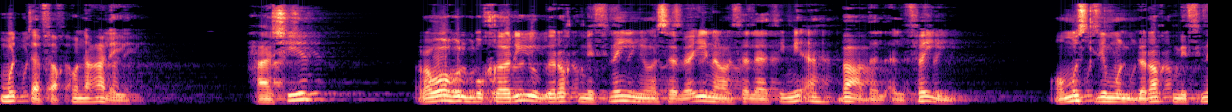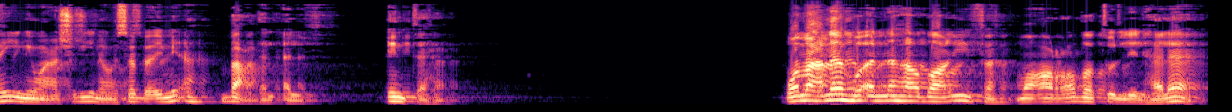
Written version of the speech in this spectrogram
متفق عليه. حاشية. رواه البخاري برقم اثنين وسبعين وثلاثمائة بعد الألفين ومسلم برقم اثنين وعشرين وسبعمائة بعد الألف. انتهى. ومعناه أنها ضعيفة معرضة للهلاك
